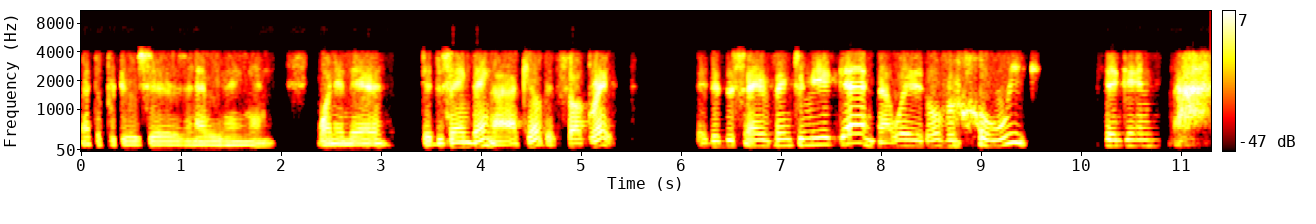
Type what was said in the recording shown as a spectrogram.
met the producers and everything, and went in there, did the same thing. I, I killed it. Felt great. They did the same thing to me again. I waited over a week, thinking, ah,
